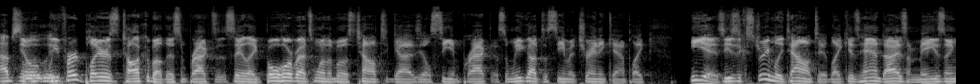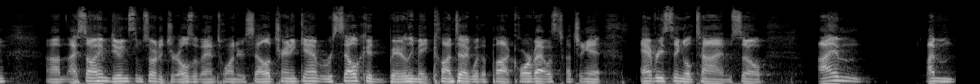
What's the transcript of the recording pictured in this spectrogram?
Absolutely. know, we've heard players talk about this in practice. Say like Bo Horvat's one of the most talented guys you'll see in practice, and we got to see him at training camp. Like he is, he's extremely talented. Like his hand eye is amazing. Um, I saw him doing some sort of drills with Antoine Roussel at training camp. Roussel could barely make contact with a puck. Horvat was touching it every single time. So I'm I'm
